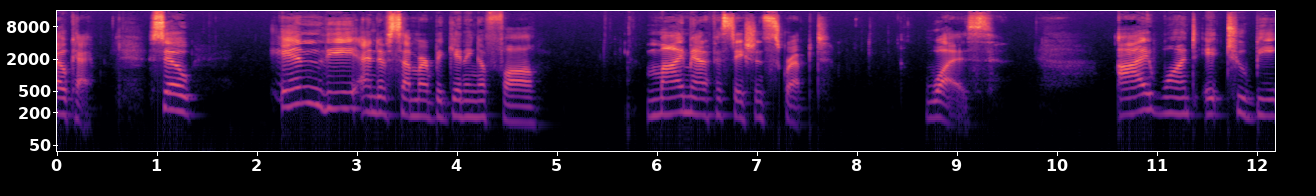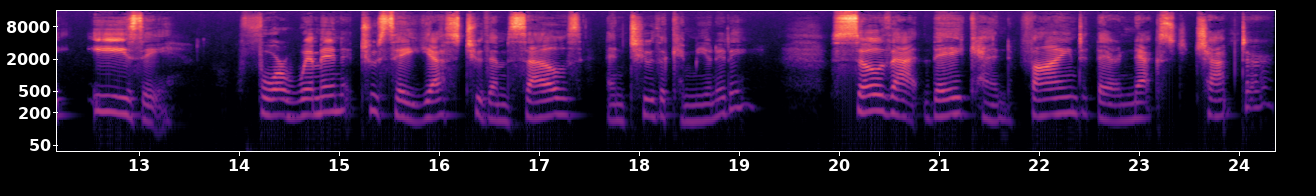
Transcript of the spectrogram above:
Okay. So, in the end of summer, beginning of fall, my manifestation script was I want it to be easy for women to say yes to themselves and to the community so that they can find their next chapter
